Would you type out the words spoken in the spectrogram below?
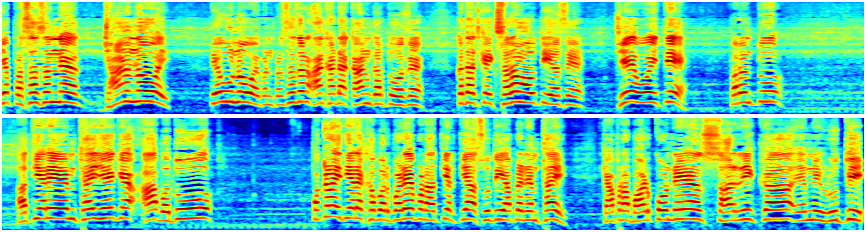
જે પ્રશાસનને જાણ ન હોય તેવું ન હોય, પણ પ્રશાસન આંખાડા કાન કરતું હશે, કદાચ કંઈક શરમ આવતી હશે, જે હોય તે. પરંતુ અત્યારે એમ થાય છે કે આ બધું પકડાય ત્યારે ખબર પડે, પણ અત્યારે ત્યાં સુધી આપણે એમ થાય કે આપણા બાળકોને શારીરિક એમની વૃદ્ધિ,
